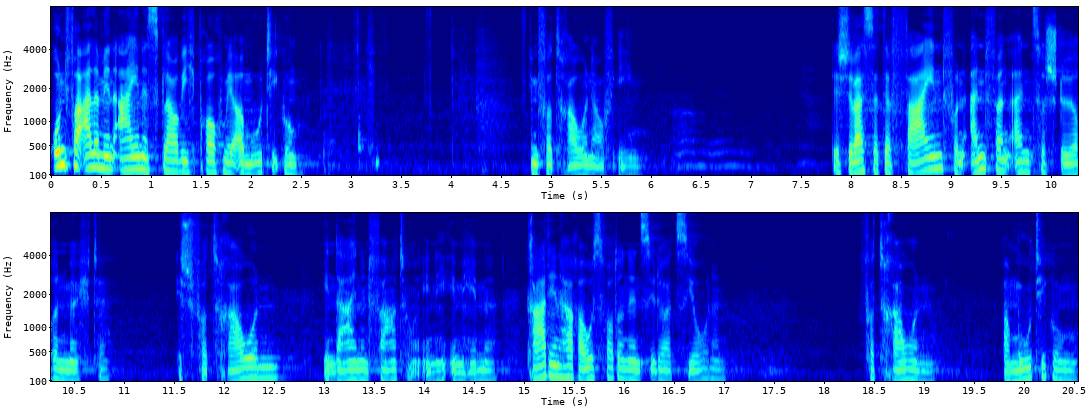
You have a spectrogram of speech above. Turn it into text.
Und vor allem in eines, glaube ich, brauchen wir Ermutigung im Vertrauen auf ihn. Das ist was der Feind von Anfang an zerstören möchte, ist Vertrauen in deinen Vater im Himmel, gerade in herausfordernden Situationen. Vertrauen, Ermutigung.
